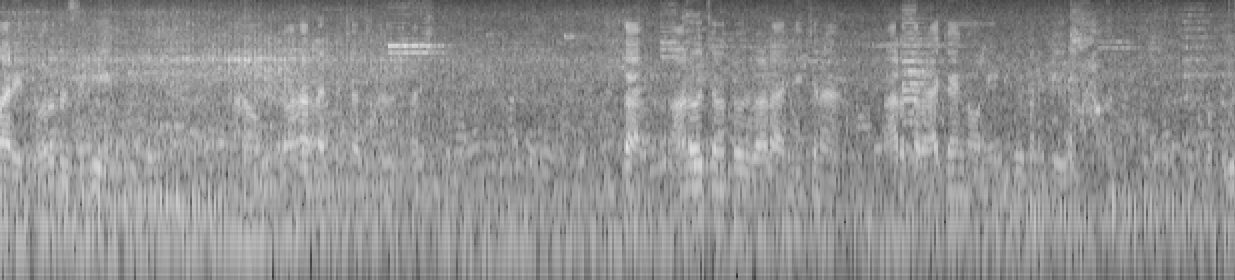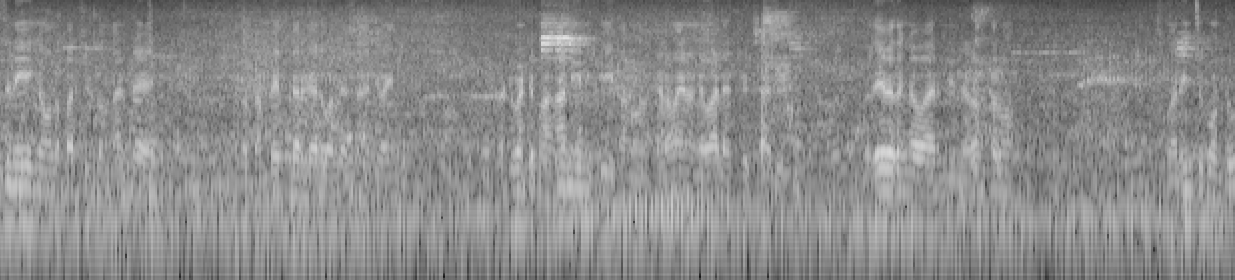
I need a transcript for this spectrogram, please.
వారి దూరదృష్టికి మనం వ్యవహారాలు అర్పించాల్సిన పరిస్థితి ఉంది. ఇంత ఆలోచనతో ఇవాళ అందించిన భారత రాజ్యాంగం నేటికి మనకి ఒక పూజనీయంగా ఉన్న పరిస్థితి ఉందంటే డాక్టర్ అంబేద్కర్ గారి వల్లే సాధ్యమైంది. అటువంటి మహానీయునికి మనం ఘనమైన నివాళి అర్పించాలి. అదేవిధంగా వారిని నిరంతరం స్మరించుకుంటూ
